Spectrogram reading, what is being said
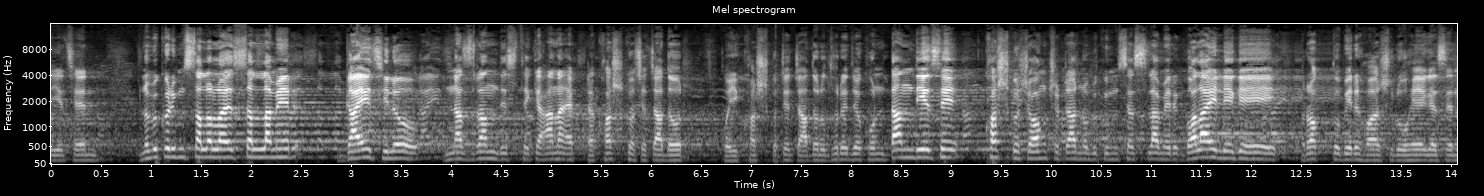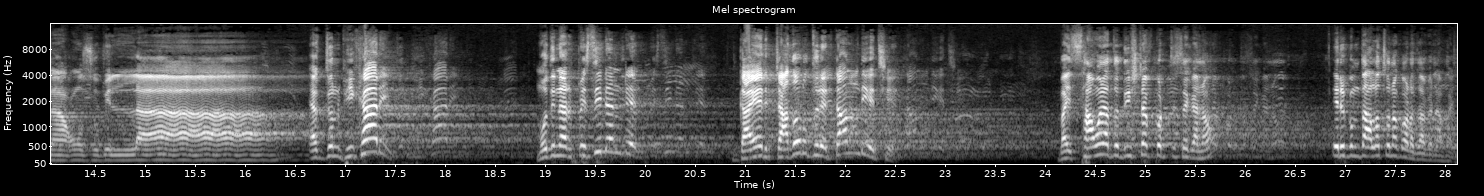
দিয়েছেন। নবী করিম আলাইহি সাল্লামের গায়ে ছিল নাজরান দেশ থেকে আনা একটা খসখসে চাদর। ওই খসখসে চাদর ধরে যখন টান দিয়েছে, খসখসে অংশটা নবী করিম সাল্লামের গলায় লেগে রক্ত বের হওয়া শুরু হয়ে গেছে। না উজুবিল্লাহ একজন ভিখারি মদিনার প্রেসিডেন্টের গায়ের চাদর ধরে টান দিয়েছে। ভাই সাউন্ড এত ডিস্টার্ব করতেছে কেন? এরকম তো আলোচনা করা যাবে না ভাই।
